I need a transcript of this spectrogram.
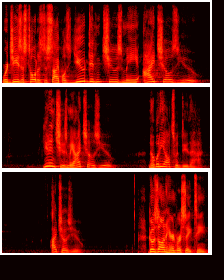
where Jesus told his disciples, You didn't choose me, I chose you. You didn't choose me, I chose you. Nobody else would do that. I chose you. Goes on here in verse 18.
